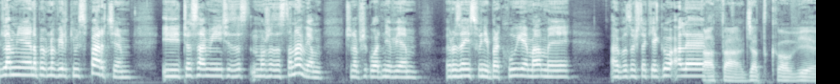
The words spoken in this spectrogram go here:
dla mnie na pewno wielkim wsparciem i czasami się zas- może zastanawiam, czy na przykład, nie wiem, rodzeństwu nie brakuje mamy albo coś takiego, ale Tata, dziadkowie,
